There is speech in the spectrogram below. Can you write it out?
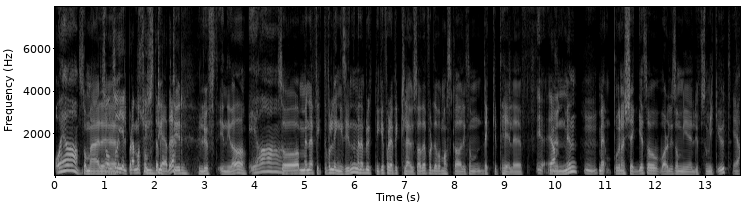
Å ja. Som er Sånn som eh, hjelper deg med å som puste bedre? dytter luft inn i deg. da Ja. så, Men jeg fikk det for lenge siden, men jeg brukte den ikke fordi jeg fikk klaus av det. Fordi det var maska liksom dekket hele Ja, munnen min. Men på grunn skjegget så var det liksom mye luft som gikk ut. ja.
